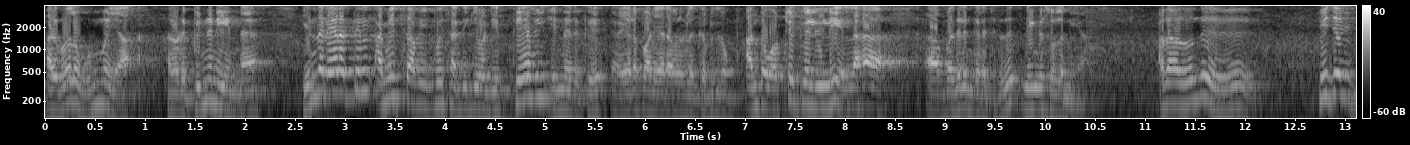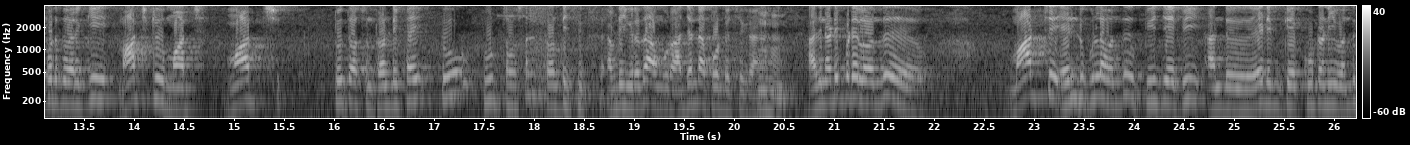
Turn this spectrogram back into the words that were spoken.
அதுபோல உண்மையா? அதனுடைய பின்னணி என்ன? எந்த நேரத்தில் அமித்ஷாவை போய் சந்திக்க வேண்டிய தேவை என்ன இருக்கு? அஹ், எடப்பாடியார் அவர்களுக்கு அப்படிங்கிற அந்த ஒற்றை கேள்வியிலே எல்லா பதிலும் கிடைச்சிருது. நீங்க சொல்லுங்கய்யா அதாவது வந்து பிஜேபி பொறுத்த வரைக்கும் March to March March two thousand twenty five to two thousand twenty six அப்படிங்கிறத அவங்க ஒரு அஜெண்டா போட்டு வச்சுக்கிறாங்க. அதன் அடிப்படையில் வந்து மார்ச் எண்டுக்குள்ளே வந்து பிஜேபி அண்டு ஏடிஎம்கே கூட்டணி வந்து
